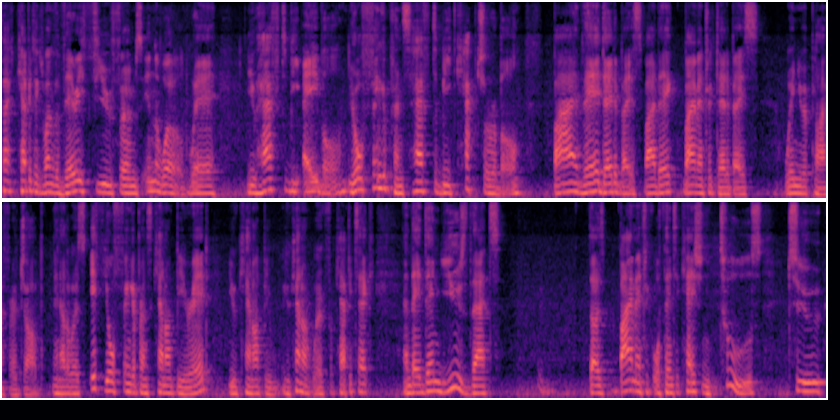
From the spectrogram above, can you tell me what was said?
Capitec is one of the very few firms in the world where you have to be able, your fingerprints have to be capturable by their database, by their biometric database when you apply for a job. In other words, if your fingerprints cannot be read, you cannot be you cannot work for Capitec, and they then use that those biometric authentication tools to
